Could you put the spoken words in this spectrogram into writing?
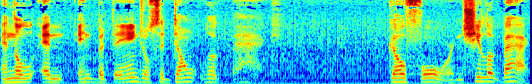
And the, and, and, but the angel said, Don't look back. Go forward. And she looked back.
